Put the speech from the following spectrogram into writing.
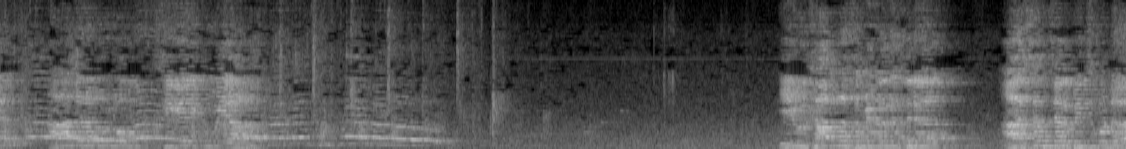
ആദരപൂർവം സ്വീകരിക്കുകയാണ്. ഈ ഉദ്ഘാടന സമ്മേളനത്തിന് ആശംസ അർപ്പിച്ചുകൊണ്ട്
